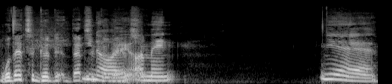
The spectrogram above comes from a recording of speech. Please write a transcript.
well, that's a good. That's a you know, I mean, yeah,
